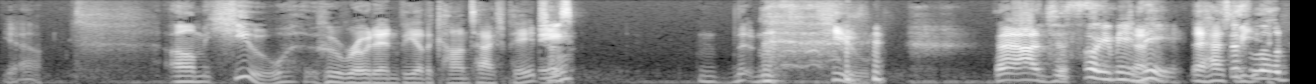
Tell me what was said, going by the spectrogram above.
Yeah. Um, Hugh, who wrote in via the contact page, Me? says, N- n- Hugh. ah, just Oh, you mean Yeah, me? It has to be a little,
